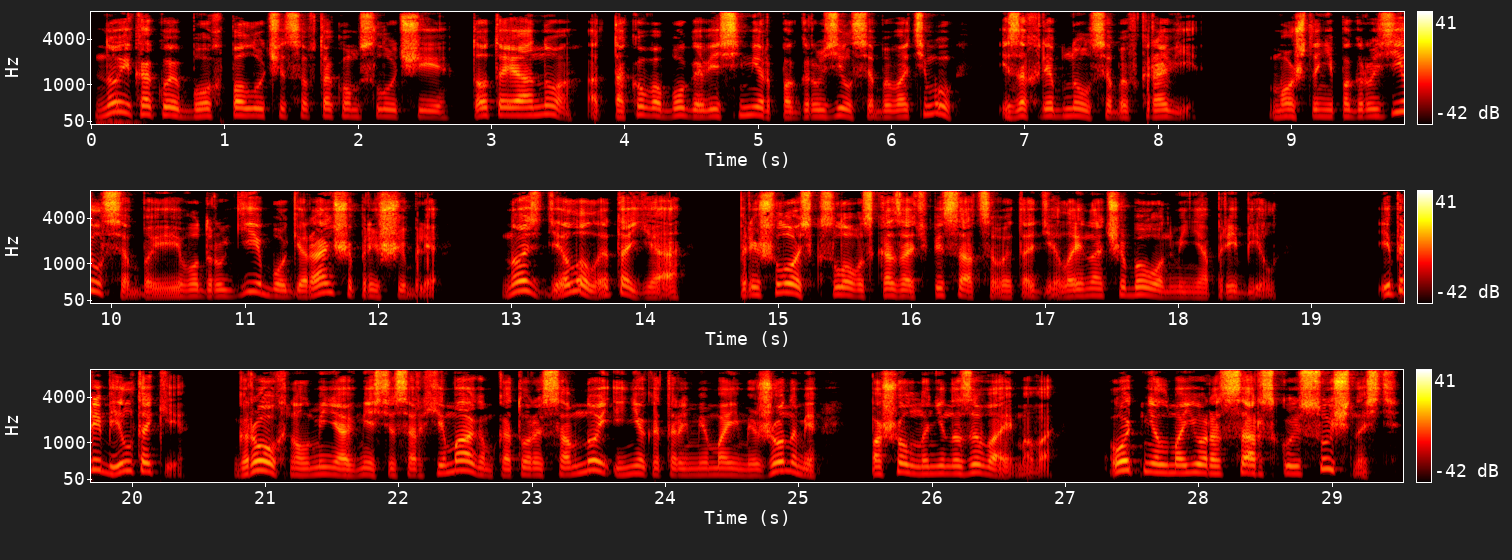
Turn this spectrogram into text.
Ну и какой бог получится в таком случае? То-то и оно, от такого бога весь мир погрузился бы во тьму и захлебнулся бы в крови. Может, и не погрузился бы, и его другие боги раньше пришибли. Но сделал это я. Пришлось, к слову сказать, вписаться в это дело, иначе бы он меня прибил. И прибил таки. Грохнул меня вместе с архимагом, который со мной и некоторыми моими женами пошел на неназываемого. Отнял мою рассарскую сущность,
